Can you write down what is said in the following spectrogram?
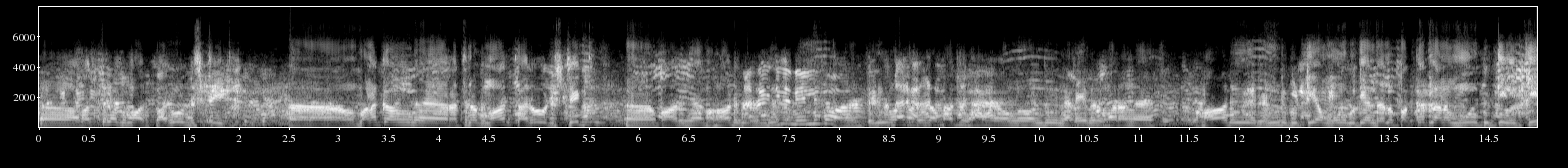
ரத்னகுமார் கரூர் டிஸ்ட்ரிக்ட் வணக்கங்க ரத்னகுமார் கரூர் டிஸ்ட்ரிக்ட் பாருங்க ஆடுகள் வந்து தெளிவான பார்த்து வாங்குறவங்க வந்து நிறைய பேர் வராங்க. ஆடு ரெண்டு குட்டியா மூணு குட்டியா இருந்தாலும் பக்கத்துல ஆனா மூணு குட்டி நிக்கி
